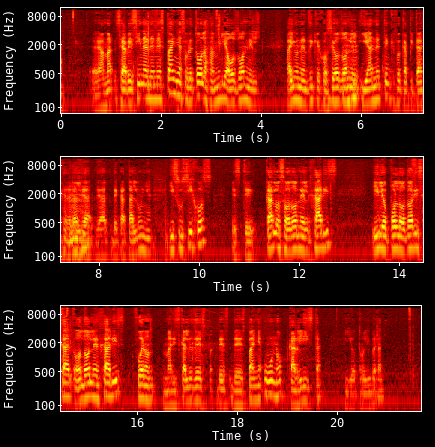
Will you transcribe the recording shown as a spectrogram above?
se avecinan en España, sobre todo la familia O'Donnell. Hay un Enrique José O'Donnell y Anneten, que fue capitán general de, de- de Cataluña. Y sus hijos, este, Carlos O'Donnell Harris y Leopoldo Doris O'Donnell Harris, fueron mariscales de, de- de España, uno carlista y otro liberal.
